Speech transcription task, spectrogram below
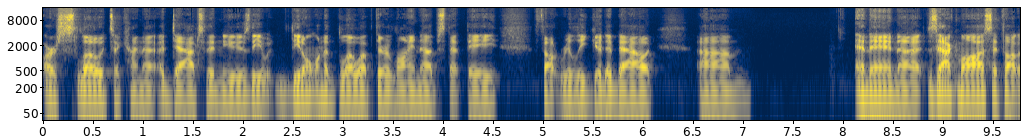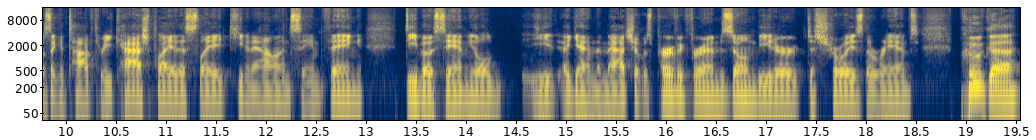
are slow to kind of adapt to the news. They they don't want to blow up their lineups that they felt really good about. Um, and then uh, Zach Moss, I thought was like a top three cash play of the slate. Keenan Allen, same thing. Deebo Samuel, he again the matchup was perfect for him. Zone beater destroys the Rams. Puka,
